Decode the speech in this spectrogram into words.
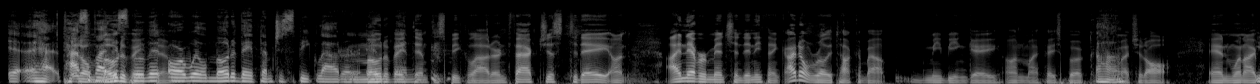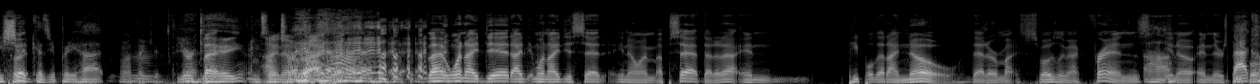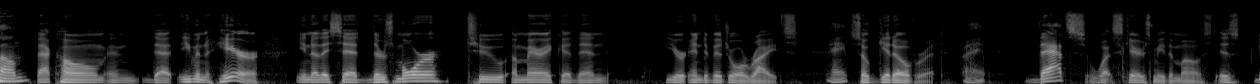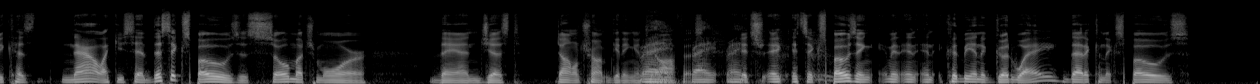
Uh, ha- pacify this movement, them. or will motivate them to speak louder? and- motivate and- them to speak louder. In fact, just today on, I never mentioned anything. I don't really talk about me being gay on my Facebook Uh-huh. much at all. And when I You put, should because you're pretty hot. well, thank you. You're But- gay. I'm so I know, right, right. but when I did, I when I just said, you know, I'm upset, da da da, and people that I know that are my supposedly my friends, Uh-huh. you know, and there's Back people home. back home, and that even here, you know, they said there's more to America than your individual rights. Right. So get over it. Right. That's what scares me the most is because now, like you said, this exposes so much more than just Donald Trump getting into Right, office. right, right. It's it, it's exposing, I mean, and, and it could be in a good way that it can expose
